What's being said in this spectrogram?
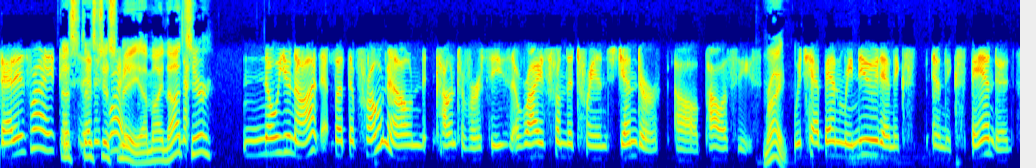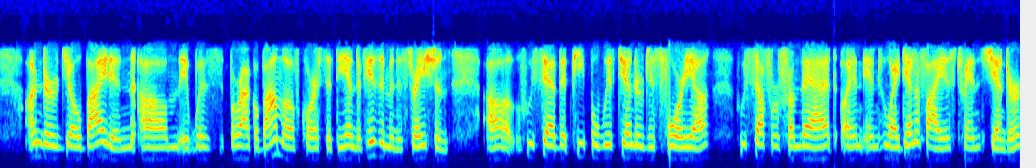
that is right That's That that's just right. me. Am I nuts No- here? No, you're not. But the pronoun controversies arise from the transgender uh, policies, Right. which have been renewed and ex- and expanded under Joe Biden. Um, it was Barack Obama, of course, at the end of his administration, uh, who said that people with gender dysphoria who suffer from that and, and who identify as transgender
